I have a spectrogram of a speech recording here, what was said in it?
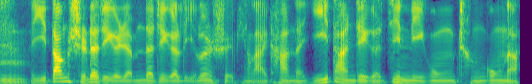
嗯以当时的这个人们的这个理论水平来看呢，一旦这个晋厉公成功呢，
